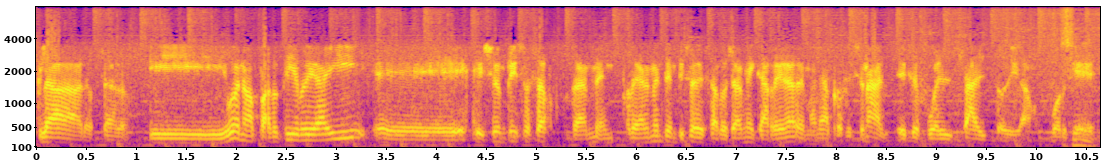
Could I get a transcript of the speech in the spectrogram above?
claro, claro. Y bueno, a partir de ahí eh, es que yo empiezo a hacer, realmente, realmente empiezo a desarrollar mi carrera de manera profesional. Ese fue el salto, digamos, porque Sí.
